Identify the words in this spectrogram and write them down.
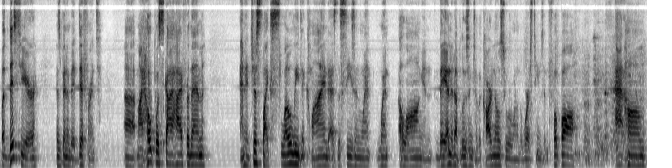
But this year has been a bit different. Uh, my hope was sky high for them, and it just like slowly declined as the season went went along. And they ended up losing to the Cardinals, who were one of the worst teams in football, at home.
